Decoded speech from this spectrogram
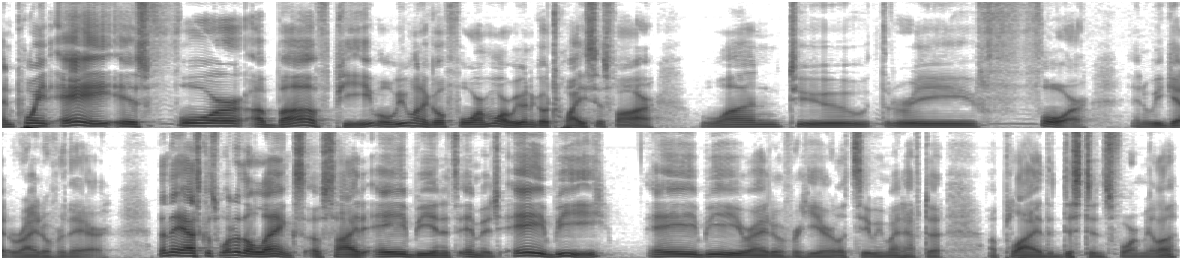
And point A is 4 above P. Well, we want to go 4 more. We want to go twice as far. 1, 2, 3, 4. And we get right over there. Then they ask us, what are the lengths of side AB in its image? AB, AB right over here. Let's see, we might have to apply the distance formula.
